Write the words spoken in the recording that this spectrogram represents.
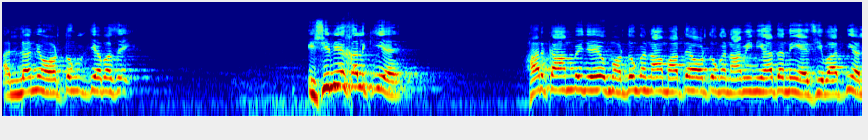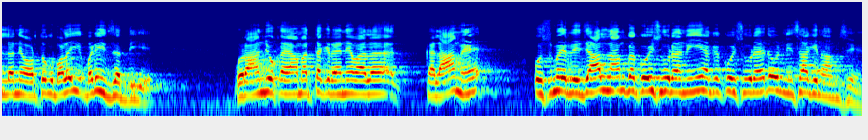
अल्लाह ने औरतों को किया बस इसीलिए खल किया है? हर काम में जो है मर्दों का नाम आता है, औरतों का नाम ही नहीं आता। नहीं, ऐसी बात नहीं, अल्लाह ने औरतों को बड़ी बड़ी इज़्ज़त दी है। कुरान जो क़यामत तक रहने वाला कलाम है, उसमें रिजाल नाम का कोई सूरा नहीं है। अगर कोई सूरा है तो निसा के नाम से है।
